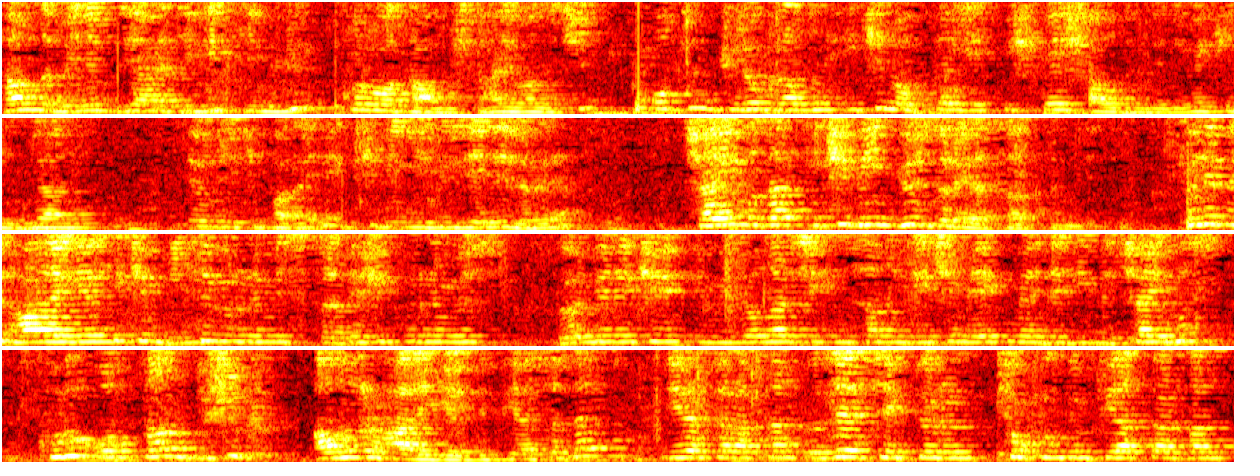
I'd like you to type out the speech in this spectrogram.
Tam da benim ziyarete gittiğim gün kuru ot almıştı hayvan için. Otun kilogramını 2.75 aldım dedi vekilim. Yani önceki parayla 2750 liraya. Çayımı da 2100 liraya sattım dedi. Öyle bir hale geldi ki milli ürünümüz, stratejik ürünümüz, bölgedeki milyonlarca insanın geçim ekmeği dediğimiz çayımız kuru ottan düşük alınır hale geldi piyasada. Diğer taraftan özel sektörün çok uygun fiyatlardan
